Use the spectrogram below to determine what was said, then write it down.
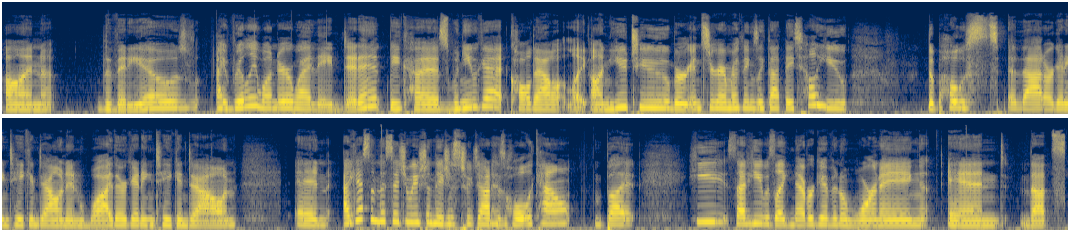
on the videos. I really wonder why they didn't because when you get called out like on YouTube or Instagram or things like that, they tell you the posts that are getting taken down and why they're getting taken down. And I guess in this situation, they just took down his whole account, but he said he was like never given a warning and that's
